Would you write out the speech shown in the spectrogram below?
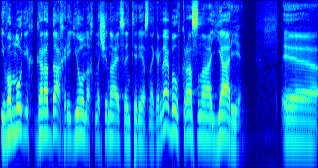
И во многих городах, регионах начинается интересно. Когда я был в Красноярье, э,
